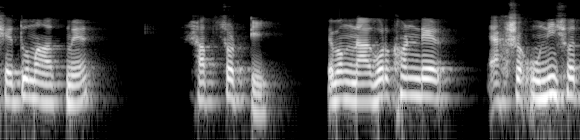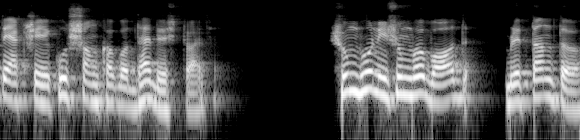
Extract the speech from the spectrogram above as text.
সেতু মাহাত্ম্যের সাতষট্টি এবং নাগরখণ্ডের একশো উনিশ হতে একশো একুশ সংখ্যক অধ্যায় দৃষ্ট আছে। শুম্ভ, নিশুম্ভ বধ বৃত্তান্ত।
